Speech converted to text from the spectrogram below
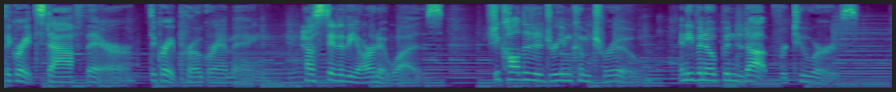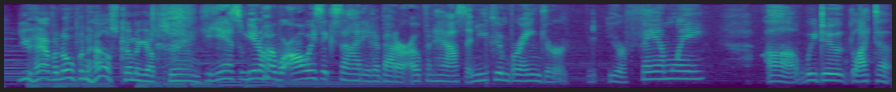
the great staff there, the great programming, how state of the art it was. She called it a dream come true and even opened it up for tours. You have an open house coming up soon. Yes, you know how we're always excited about our open house, and you can bring your your family. Uh, we do like to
